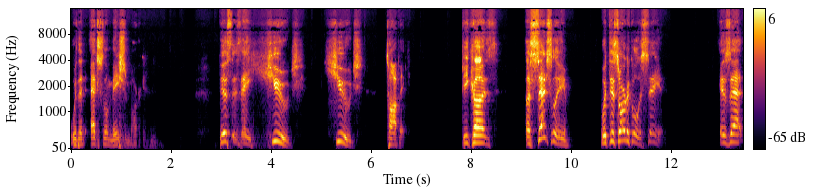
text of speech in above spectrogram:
with an exclamation mark. This is a huge, huge topic because essentially what this article is saying is that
